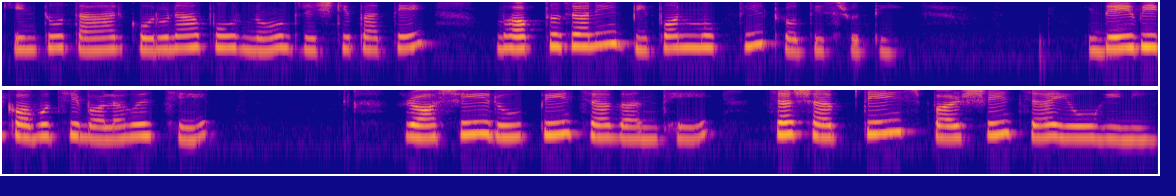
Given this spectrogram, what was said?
কিন্তু তার করুণাপূর্ণ দৃষ্টিপাতে ভক্তজনের বিপন মুক্তির প্রতিশ্রুতি। দেবী কবচে বলা হয়েছে, রসে রূপে চা গন্ধে, চা শব্দে স্পর্শে চা যোগিনী।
